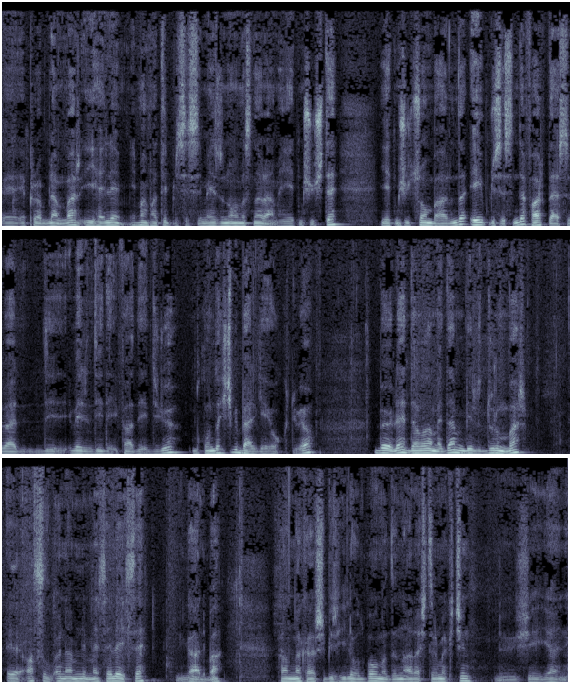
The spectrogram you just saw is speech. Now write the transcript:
e, problem var. İHL İmam Hatip Lisesi mezunu olmasına rağmen 73'te 73 sonbaharında Eyüp Lisesi'nde fark dersi verdi, verildiği de ifade ediliyor. Bu konuda hiçbir belge yok diyor. Böyle devam eden bir durum var. E, asıl önemli mesele ise galiba kanuna karşı bir hile olup olmadığını araştırmak için e, şey yani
